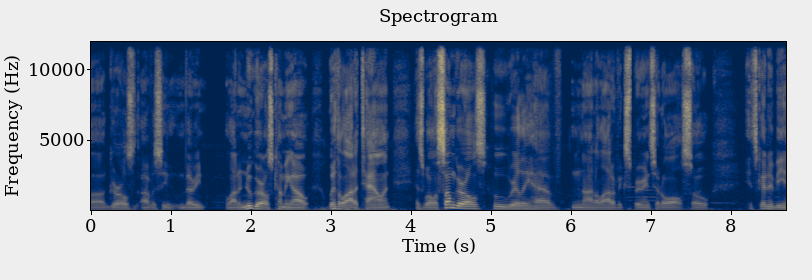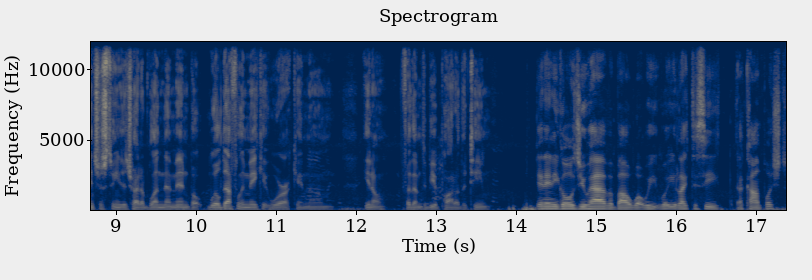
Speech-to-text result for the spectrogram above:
uh, girls, obviously very a lot of new girls coming out with a lot of talent, as well as some girls who really have not a lot of experience at all. So it's going to be interesting to try to blend them in, but we'll definitely make it work, and um, you know, for them to be a part of the team. And any goals you have about what we what you'd like to see accomplished?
